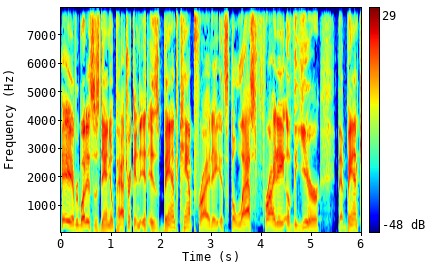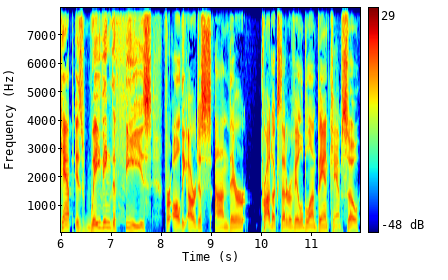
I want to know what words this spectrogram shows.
Hey, everybody, this is Daniel Patrick, and it is Bandcamp Friday. It's the last Friday of the year that Bandcamp is waiving the fees for all the artists on their products that are available on Bandcamp. So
